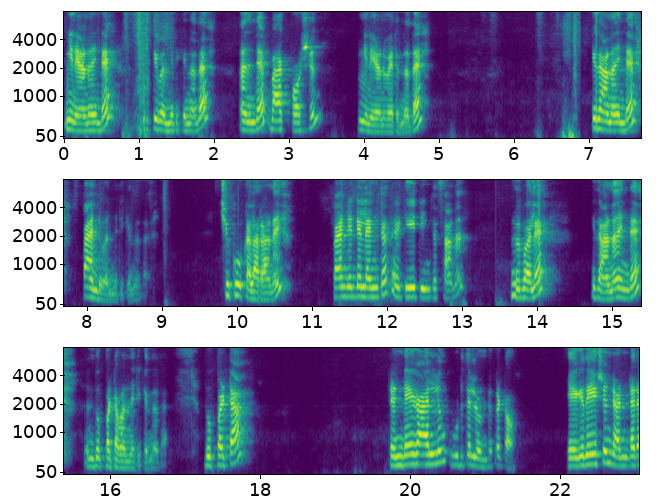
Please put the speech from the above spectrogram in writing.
ഇങ്ങനെയാണ് അതിന്റെ കുർത്തി വന്നിരിക്കുന്നത്. അതിന്റെ ബാക്ക് പോർഷൻ ഇങ്ങനെയാണ് വരുന്നത്. ഇതാണ് അതിന്റെ പാന്റ് വന്നിരിക്കുന്നത്. ചിക്കു കളറാണ്. പാന്റിന്റെ ലെങ്ത് തേർട്ടി എയ്റ്റ് ഇഞ്ചസ് ആണ്. അതുപോലെ ഇതാണ് അതിന്റെ ദുപ്പട്ട വന്നിരിക്കുന്നത്. ദുപ്പട്ട രണ്ടേ കാലിലും കൂടുതലുണ്ട് കേട്ടോ. ഏകദേശം രണ്ടര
